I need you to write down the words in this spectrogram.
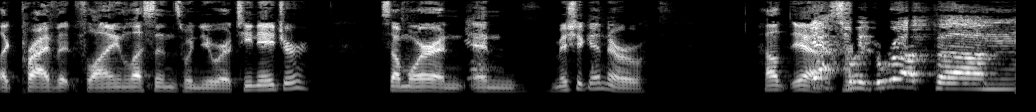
like private flying lessons when you were a teenager, somewhere in yeah. in Michigan, or how, yeah. yeah. So we grew up. Um,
